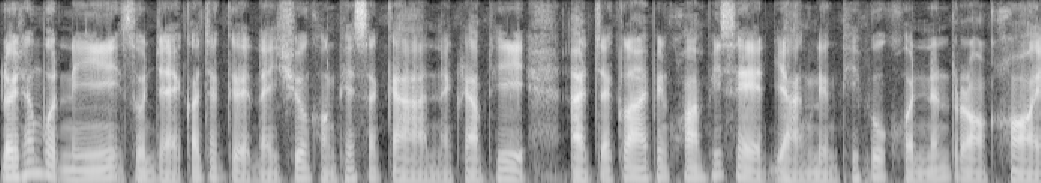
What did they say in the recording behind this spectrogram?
โดยทั้งหมดนี้ส่วนใหญ่ก็จะเกิดในช่วงของเทศกาลนะครับที่อาจจะกลายเป็นความพิเศษอย่างหนึ่งที่ผู้คนนั้นรอคอย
